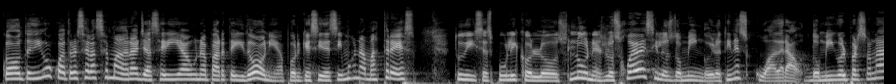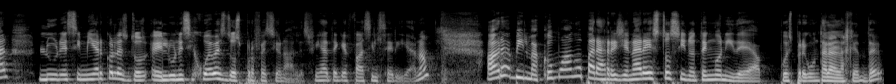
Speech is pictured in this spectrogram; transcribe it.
Cuando te digo cuatro veces a la semana, ya sería una parte idónea, porque si decimos nada más tres, tú dices, publico los lunes, los jueves y los domingos, y lo tienes cuadrado. Domingo el personal, lunes y miércoles, dos, eh, lunes y jueves, dos profesionales. Fíjate qué fácil sería, ¿no? Ahora, Vilma, ¿cómo hago para rellenar esto si no tengo ni idea? Pues pregúntale a la gente.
